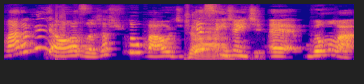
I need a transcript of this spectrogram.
maravilhosa, já chutou o balde. Já. E assim, gente, é, vamos lá.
